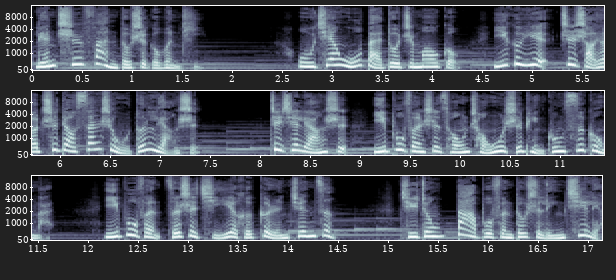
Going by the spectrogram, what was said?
连吃饭都是个问题。五千五百多只猫狗，一个月至少要吃掉三十五吨粮食。这些粮食一部分是从宠物食品公司购买，一部分则是企业和个人捐赠，其中大部分都是零七粮。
